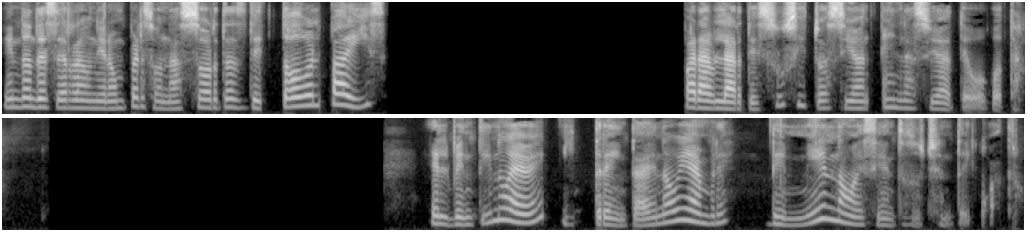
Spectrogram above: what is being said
en donde se reunieron personas sordas de todo el país para hablar de su situación en la ciudad de Bogotá. El 29 y 30 de noviembre de 1984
